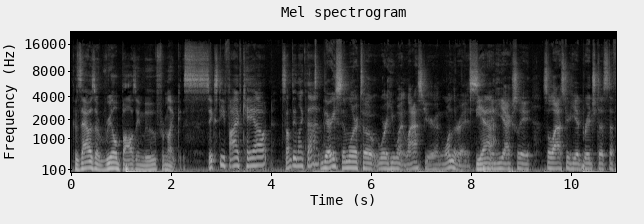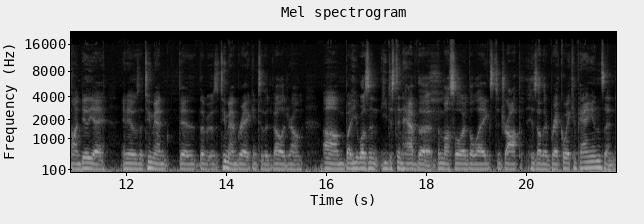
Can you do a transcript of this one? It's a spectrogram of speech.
because that was a real ballsy move from like sixty-five k out, something like that. very similar to where he went last year and won the race. Yeah. and he actually so last year he had bridged to Stefan Dillier, and it was a two man the, the it was a two man break into the velodrome. Um, but he wasn't. He just didn't have the the muscle or the legs to drop his other breakaway companions, and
